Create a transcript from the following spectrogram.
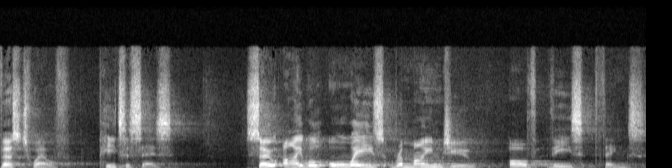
Verse 12, Peter says, So I will always remind you of these things.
